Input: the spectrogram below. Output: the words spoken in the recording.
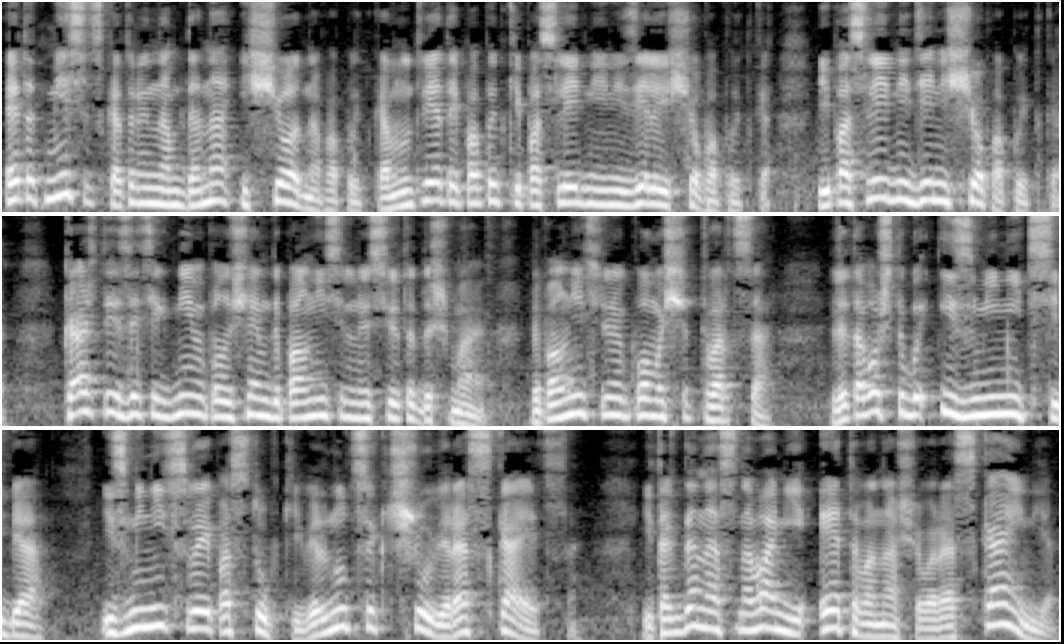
Этот месяц, который нам дана еще одна попытка. А внутри этой попытки последняя неделя еще попытка. И последний день еще попытка. Каждый из этих дней мы получаем дополнительную сьюта дешмаю, дополнительную помощь от Творца. Для того, чтобы изменить себя – изменить свои поступки, вернуться к чуве, раскаяться. И тогда на основании этого нашего раскаяния,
